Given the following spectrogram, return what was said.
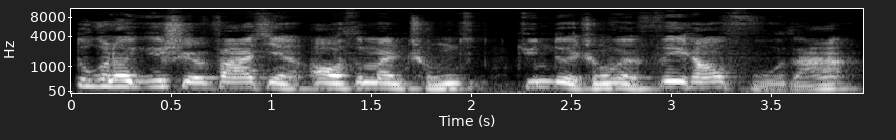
杜格勒于是发现奥斯曼成军队成分非常复杂，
